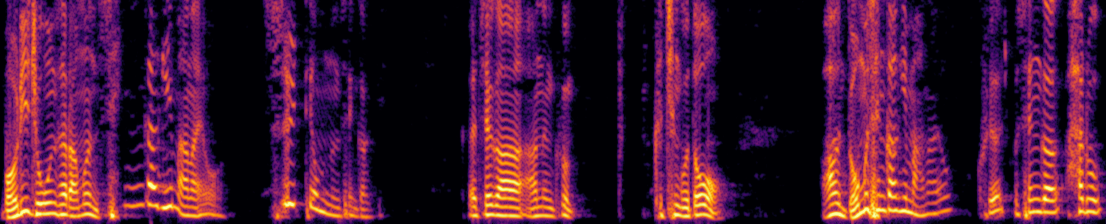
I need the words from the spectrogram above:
머리 좋은 사람은 생각이 많아요. 쓸데없는 생각이. 제가 아는 그, 그 친구도, 아, 너무 생각이 많아요. 그래가지고 생각, 하루,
